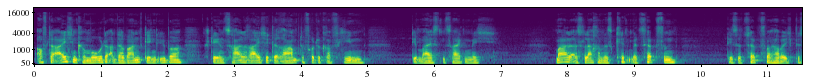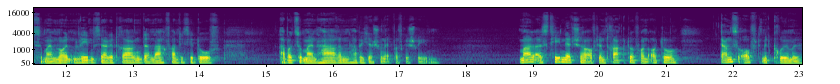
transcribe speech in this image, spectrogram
Auf der Eichenkommode an der Wand gegenüber stehen zahlreiche gerahmte Fotografien, die meisten zeigen mich. Mal als lachendes Kind mit Zöpfen, diese Zöpfe habe ich bis zu meinem neunten Lebensjahr getragen, danach fand ich sie doof, aber zu meinen Haaren habe ich ja schon etwas geschrieben. Mal als Teenager auf dem Traktor von Otto, Ganz oft mit Krümel.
